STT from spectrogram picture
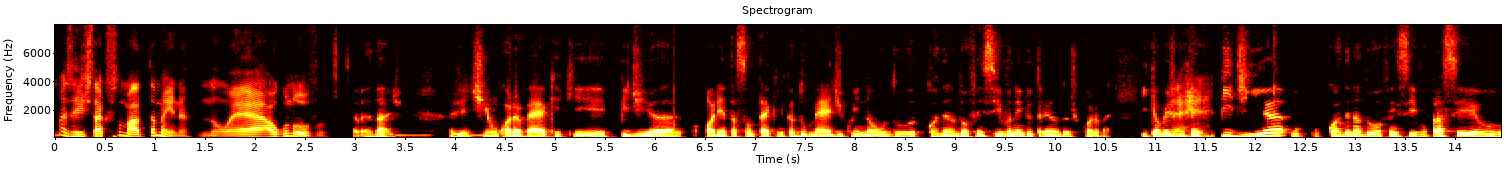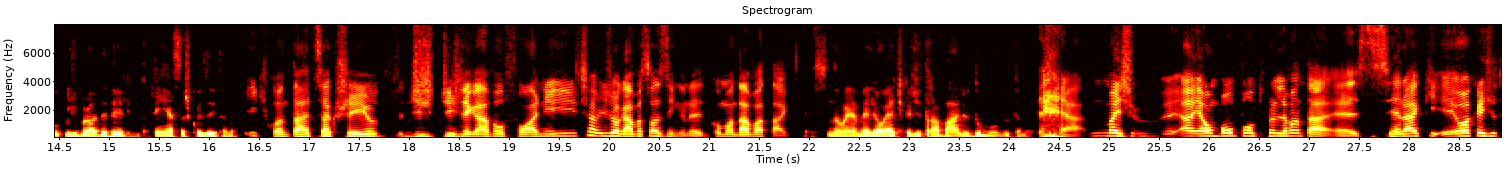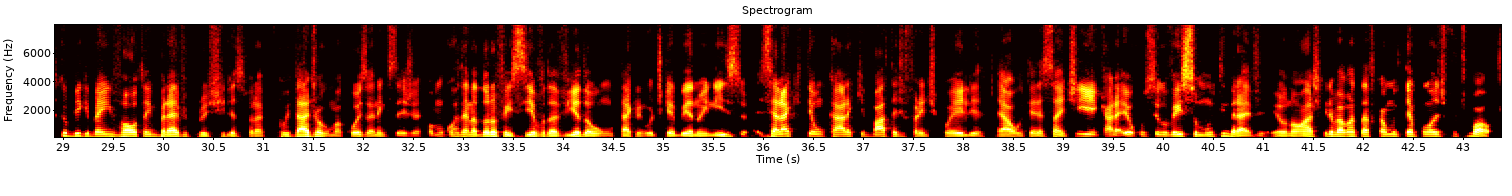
mas a gente tá acostumado também, né? Não é algo novo. Isso é verdade. A gente tinha um quarterback que pedia orientação técnica do médico e não do coordenador ofensivo nem do treinador de quarterback. E que ao mesmo É. tempo pedia o, o coordenador ofensivo pra ser o- os brother dele. Então, tem essas coisas aí também. E que quando tava de saco cheio, des- desligava o fone e e jogava sozinho, né? Comandava o ataque. Isso não é a melhor ética de trabalho do mundo também. É, mas é é um bom ponto pra levantar. É, será que. Eu acredito que o Big Ben volta em breve pros Steelers pra cuidar de alguma coisa, nem que seja como um coordenador ofensivo da vida ou um técnico de QB no início. Será que ter um cara que bata de frente com ele é algo interessante? E, cara, eu consigo ver isso muito em breve. Eu não acho que ele vai aguentar ficar muito tempo longe de futebol.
